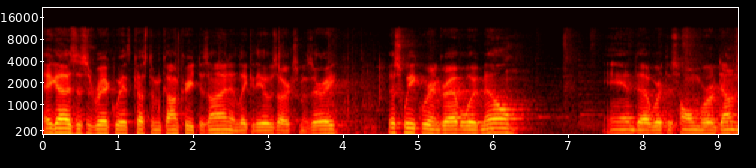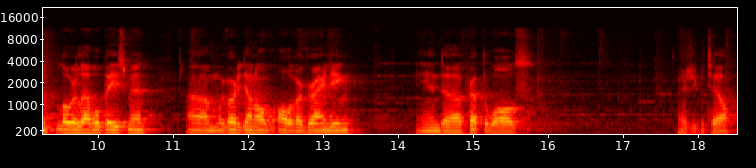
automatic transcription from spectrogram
Hey guys, this is Rick with Custom Concrete Design in Lake of the Ozarks, Missouri. This week we're in Gravelwood Mill and uh, we're at this home. We're down in the lower level basement. Um, we've already done all, all of our grinding and uh, prepped the walls, as you can tell.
